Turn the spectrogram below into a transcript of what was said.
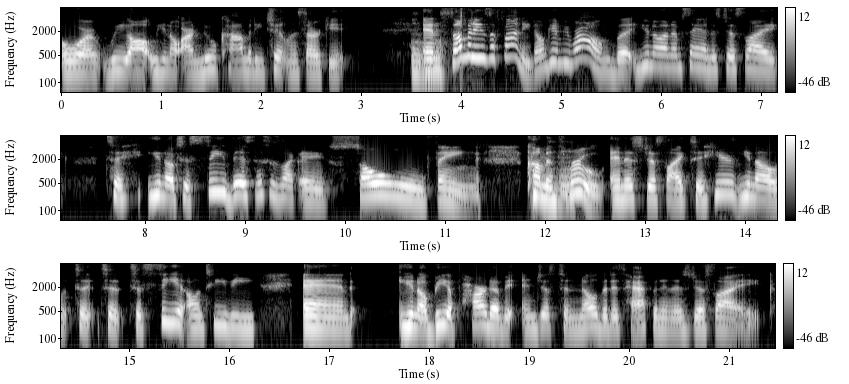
or we all, you know, our new comedy chitlin circuit. Mm-hmm. And some of these are funny. Don't get me wrong, but you know what I'm saying. It's just like to you know to see this. This is like a soul thing coming Mhm. through, and it's just like to hear you know to to to see it on TV and you know be a part of it, and just to know that it's happening is just like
